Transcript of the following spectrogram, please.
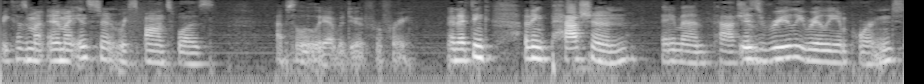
because my and my instant response was, "Absolutely, I would do it for free." And I think I think passion Amen. Passion. is really, really important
